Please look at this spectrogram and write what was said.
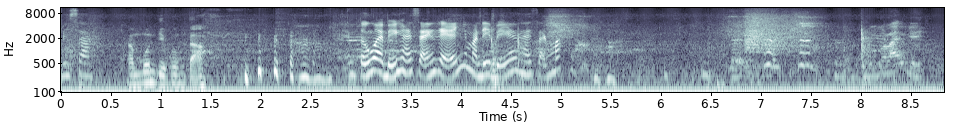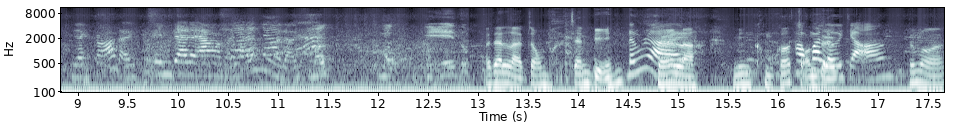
đi sao Anh muốn đi Vũng Tàu. em tưởng ngoài biển hải sản rẻ nhưng mà đi biển hải sản mắc có lấy gì dạ có đấy em ra đây ăn là phải lấy nhưng mà đợi Mực, mực, ghẹ tôi Ở đây là trong trên biển. Đúng rồi. Cho nên là mình không có không chọn có được. lựa chọn Đúng rồi.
